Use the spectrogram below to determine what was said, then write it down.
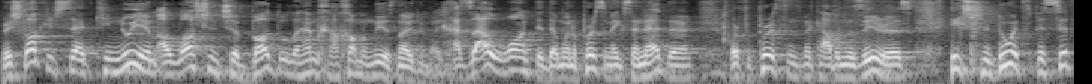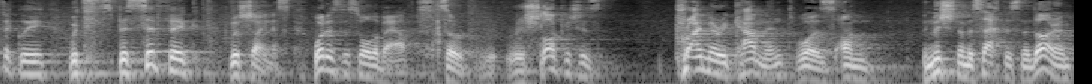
Reish Lakish said, "Kinuyim aloshin shabadu lehem chacham liyas noidim." Chazal wanted that when a person makes a neder, or if a person's mekabel naziris, he should do it specifically with specific lashonis. What is this all about? So Reish Lakish's primary comment was on the Mishnah Mesachtes Nadarim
